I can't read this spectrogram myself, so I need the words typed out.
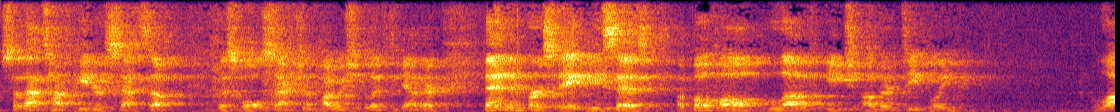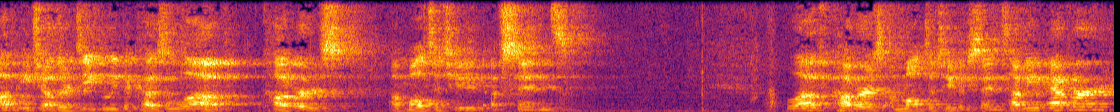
So that's how Peter sets up this whole section of how we should live together. Then in verse 8, he says, above all, love each other deeply. Love each other deeply because love covers a multitude of sins. Love covers a multitude of sins. Have you ever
